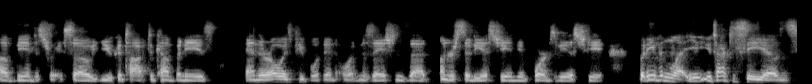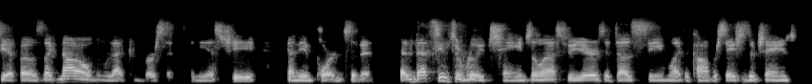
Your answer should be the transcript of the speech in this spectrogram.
of the industry. So you could talk to companies and there are always people within organizations that understood ESG and the importance of ESG. But even like you, you talk to CEOs and CFOs, like not all of them were that conversant in ESG and the importance of it. And that seems to have really changed in the last few years. It does seem like the conversations have changed.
